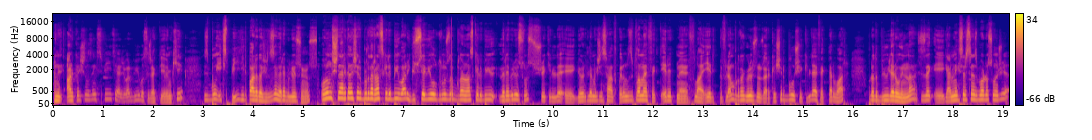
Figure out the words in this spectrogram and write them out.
Hani arkadaşınızın XP ihtiyacı var. Büyü basacak diyelim ki. Siz bu XP'yi gidip arkadaşınıza verebiliyorsunuz. Onun dışında arkadaşlar burada rastgele büyü var. 100 seviye olduğunuzda buradan rastgele büyü verebiliyorsunuz. Şu şekilde e, görüntülemek için sanatlıklarım zıplama efekti, eritme, fly, eritme falan burada görüyorsunuz arkadaşlar. Bu şekilde efektler var. Burada büyüler oyununa. Siz de e, gelmek isterseniz bu arada sonucu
